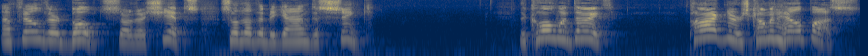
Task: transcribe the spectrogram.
and filled their boats or their ships so that they began to sink. The call went out. Partners, come and help us.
